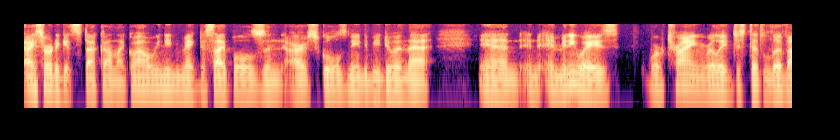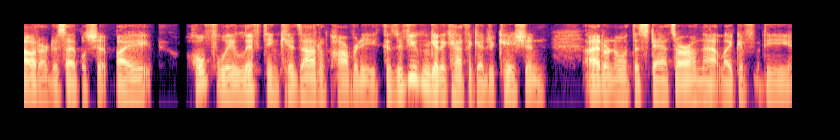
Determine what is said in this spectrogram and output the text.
I sort of get stuck on like well we need to make disciples and our schools need to be doing that. And in, in many ways we're trying really just to live out our discipleship by hopefully lifting kids out of poverty because if you can get a catholic education i don't know what the stats are on that like if the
